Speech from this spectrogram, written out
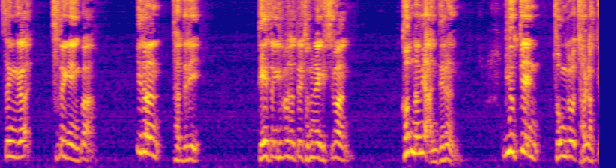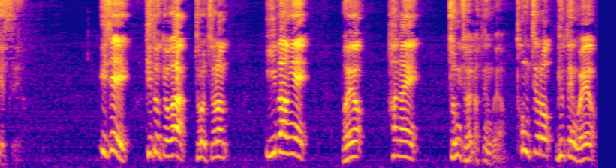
선생과 수도교인과 이런 자들이 대성 일반사들이 점령했지만 건너이 안 되는 미혹된 종교로 전락됐어요. 이제 기독교가 도로처럼 이방의 뭐요 하나의 종이 전락된 거예요. 통째로 미혹된 거예요.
